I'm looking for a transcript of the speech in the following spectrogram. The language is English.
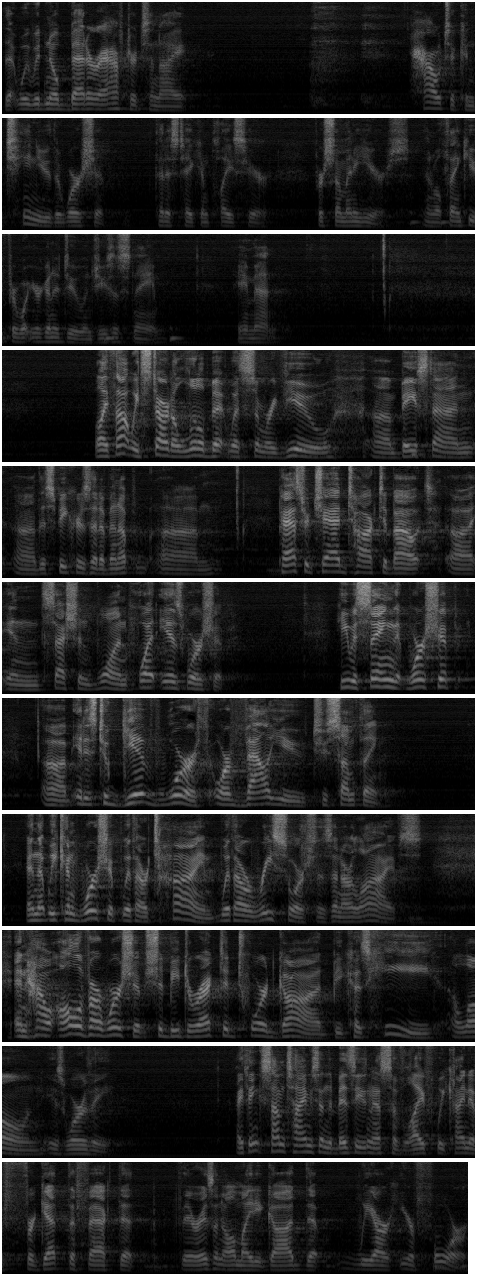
that we would know better after tonight how to continue the worship that has taken place here for so many years. And we'll thank you for what you're going to do. In Jesus' name, amen. Well, I thought we'd start a little bit with some review um, based on uh, the speakers that have been up. Um, Pastor Chad talked about uh, in session one what is worship. He was saying that worship uh, it is to give worth or value to something, and that we can worship with our time, with our resources, and our lives and how all of our worship should be directed toward God because He alone is worthy. I think sometimes in the busyness of life, we kind of forget the fact that there is an Almighty God that we are here for.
